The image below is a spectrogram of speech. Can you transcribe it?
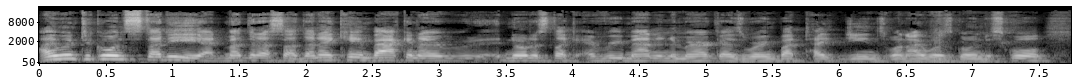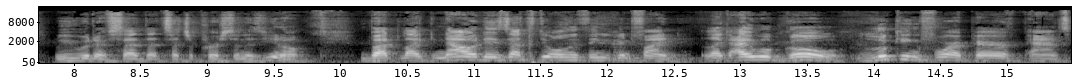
I went to go and study at madrasa. Then I came back and I noticed like every man in America is wearing butt tight jeans. When I was going to school, we would have said that such a person is, you know, but like nowadays, that's the only thing you can find. Like I will go looking for a pair of pants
